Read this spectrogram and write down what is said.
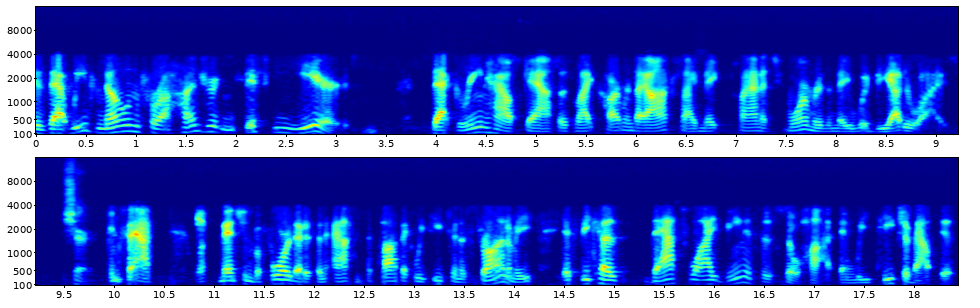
is that we've known for 150 years that greenhouse gases like carbon dioxide make planets warmer than they would be otherwise. Sure. In fact, I mentioned before that it's an topic we teach in astronomy, it's because that's why Venus is so hot. And we teach about this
